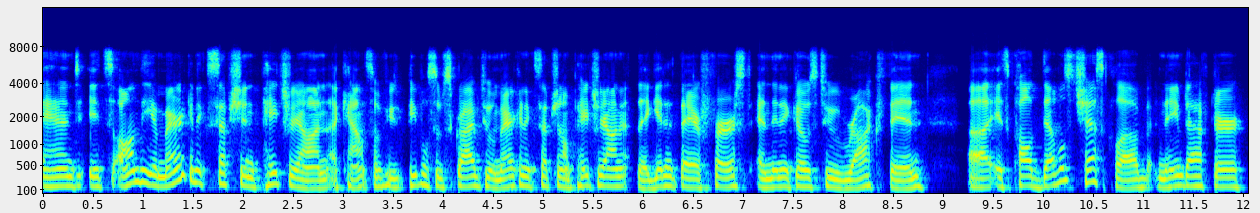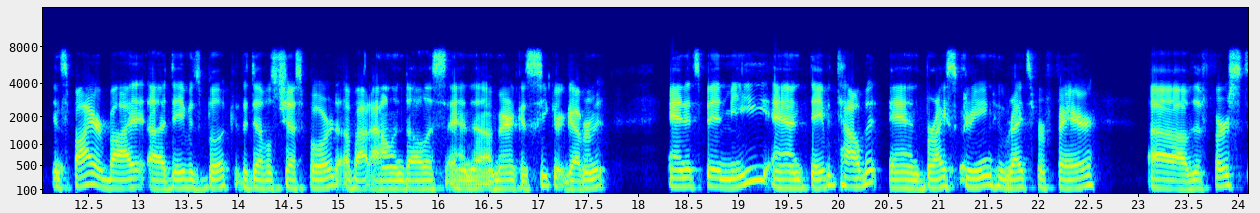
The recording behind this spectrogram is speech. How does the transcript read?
and it's on the American Exception Patreon account. So if you, people subscribe to American Exception on Patreon, they get it there first, and then it goes to Rokfin. Uh, it's called Devil's Chess Club, named after, inspired by uh, David's book, The Devil's Chessboard, about Allen Dulles and uh, America's secret government. And it's been me and David Talbot and Bryce Greene, who writes for Fair. Uh, the first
